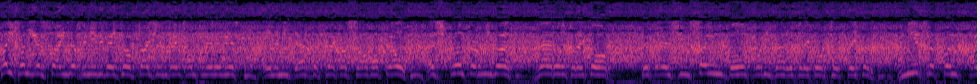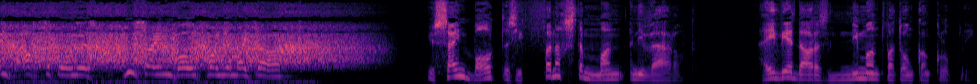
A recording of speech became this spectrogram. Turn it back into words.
Hy gaan eers eindig in hierdie wedstryd. Tyson Gay gaan tweede wees en in die derde plek as Sasawa vel 'n splinter nuwe wêreldrekord. Dit is Usain Bolt wat die wêreldrekord so Peter 9.58 sekondes. Usain Bolt van Jamaica. Usain Bolt is die vinnigste man in die wêreld. Hy weet daar is niemand wat hom kan klop nie.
